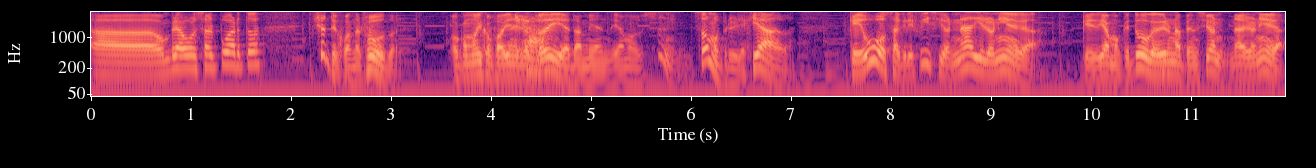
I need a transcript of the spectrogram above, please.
a, a a bolsa al puerto. Yo estoy jugando al fútbol. O como dijo Fabián el otro día también, digamos, somos privilegiados. Que hubo sacrificio, nadie lo niega. Que digamos, que tuvo que vivir una pensión, nadie lo niega.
